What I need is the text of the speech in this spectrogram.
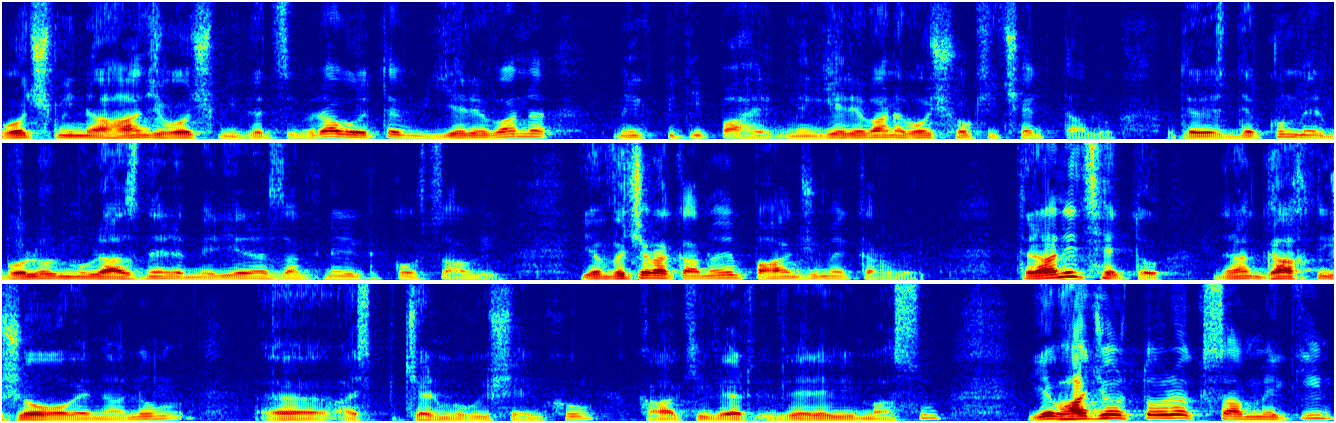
ոչ մի նահանջ, ոչ մի գծի վրա, որովհետև Երևանը մենք պիտի պահենք, մենք Երևանը ոչ հոգի չենք տալու, որտեղ այս դեպքում մեր բոլոր մուրազները, մեր երազանքները կկործանվի եւ վճռականորեն պահանջում է կռվել։ Դրանից հետո նրանք գախնի ժողով են անում այս ջերմուղի շենքում, քաղաքի վերևի մասում եւ հաջորդ օրը 21-ին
